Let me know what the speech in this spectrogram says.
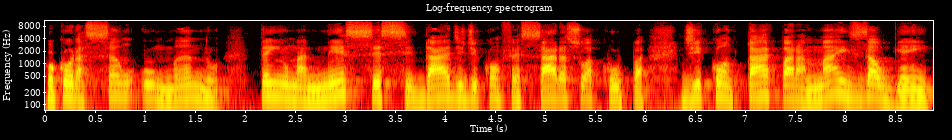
O coração humano tem uma necessidade de confessar a sua culpa, de contar para mais alguém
